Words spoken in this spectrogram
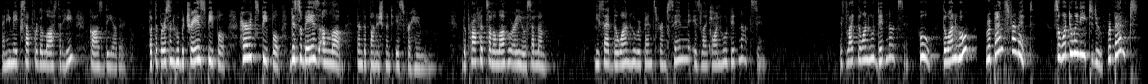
And he makes up for the loss that he caused the other. But the person who betrays people, hurts people, disobeys Allah, then the punishment is for him. The Prophet ﷺ, he said, the one who repents from sin is like one who did not sin. It's like the one who did not sin. Who? The one who repents from it. So what do we need to do? Repent.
